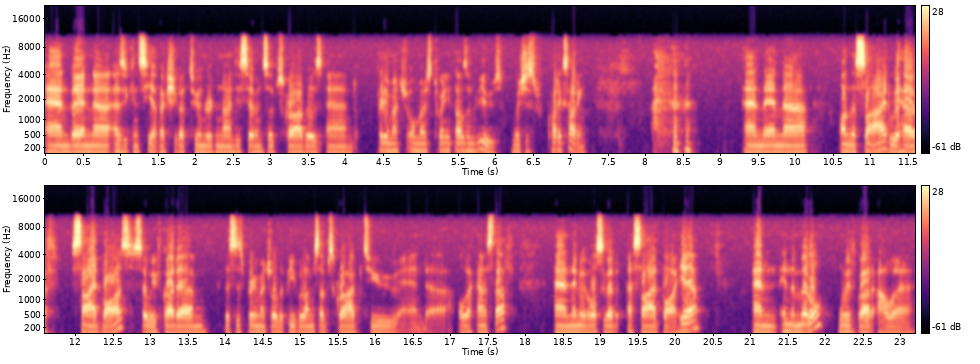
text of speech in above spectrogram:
And then uh, as you can see, I've actually got 297 subscribers and pretty much almost 20,000 views, which is quite exciting. and then uh, on the side, we have sidebars. So we've got, um, this is pretty much all the people I'm subscribed to and uh, all that kind of stuff. And then we've also got a sidebar here. And in the middle, we've got our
